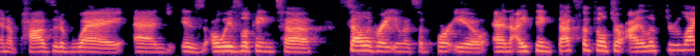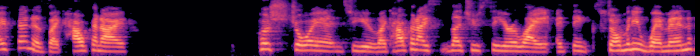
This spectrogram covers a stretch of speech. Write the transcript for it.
in a positive way and is always looking to celebrate you and support you. And I think that's the filter I look through life in is like, how can I push joy into you? Like, how can I let you see your light? I think so many women,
